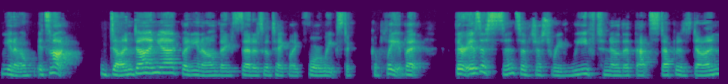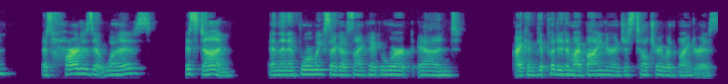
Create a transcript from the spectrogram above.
you know it's not done done yet but you know they said it's to take like four weeks to complete. But there is a sense of just relief to know that that step is done. As hard as it was it's done and then in four weeks i go sign paperwork and i can get put it in my binder and just tell trey where the binder is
